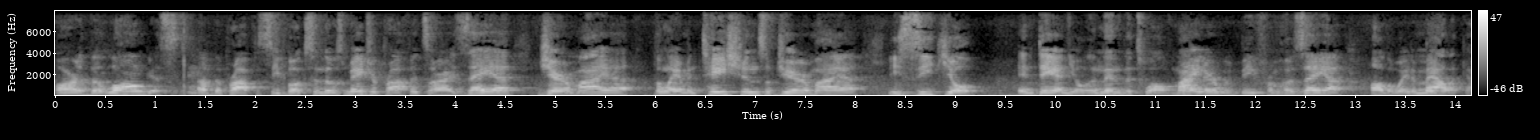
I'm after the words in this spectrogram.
are the longest of the prophecy books, and those major prophets are Isaiah, Jeremiah, the Lamentations of Jeremiah, Ezekiel, and Daniel. And then the 12 minor would be from Hosea all the way to Malachi.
